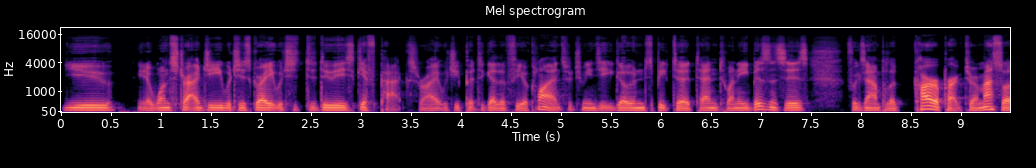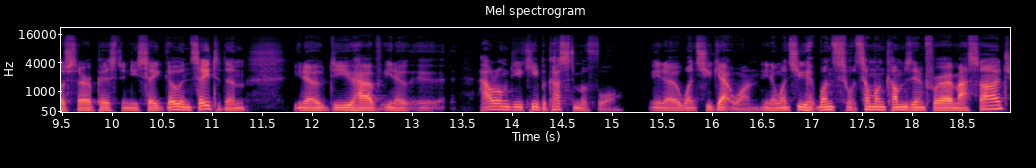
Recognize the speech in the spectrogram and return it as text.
you you know one strategy which is great which is to do these gift packs right which you put together for your clients which means that you go and speak to 10 20 businesses for example a chiropractor a massage therapist and you say go and say to them you know do you have you know uh, how long do you keep a customer for? You know once you get one you know once you once someone comes in for a massage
